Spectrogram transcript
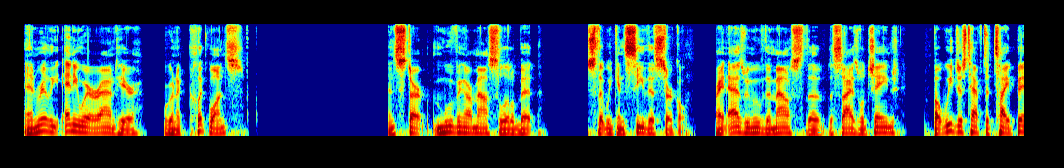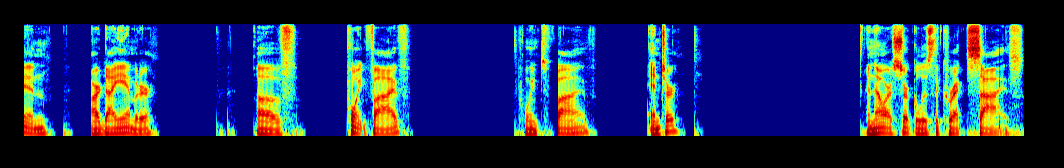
And really anywhere around here, we're going to click once and start moving our mouse a little bit so that we can see this circle. Right? As we move the mouse, the, the size will change, but we just have to type in our diameter of 0.5, 0.5, enter. And now our circle is the correct size.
